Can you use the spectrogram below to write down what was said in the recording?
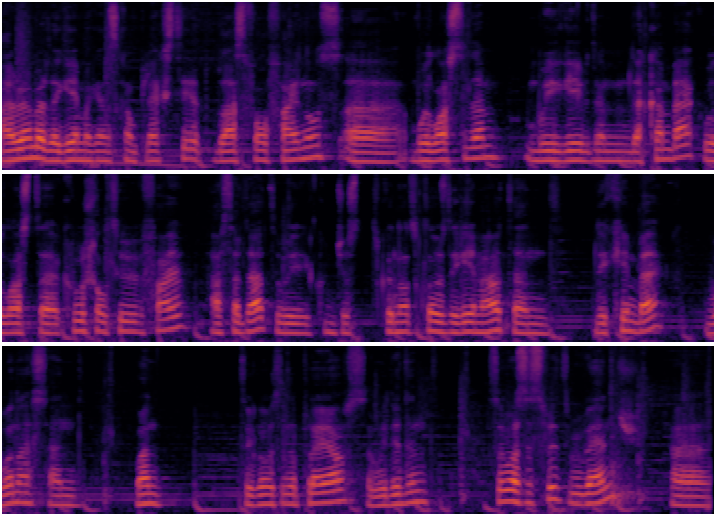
I remember the game against Complexity at Blast Fall Finals. Uh, we lost to them. We gave them the comeback. We lost a crucial 2-5. After that, we could just could not close the game out, and they came back, won us, and went to go to the playoffs. We didn't. So it was a sweet revenge, uh,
